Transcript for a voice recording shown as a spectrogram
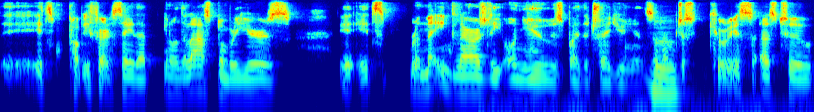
it's probably fair to say that you know in the last number of years it, it's remained largely unused by the trade unions and mm. i'm hmm. just curious as to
